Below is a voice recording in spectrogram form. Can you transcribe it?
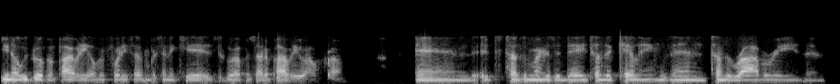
you know, we grew up in poverty. Over 47% of kids grew up inside of poverty where I'm from. And it's tons of murders a day, tons of killings, and tons of robberies, and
